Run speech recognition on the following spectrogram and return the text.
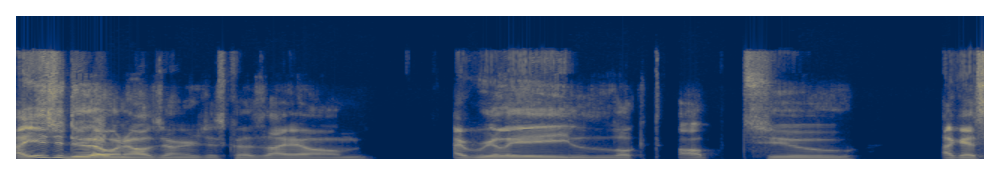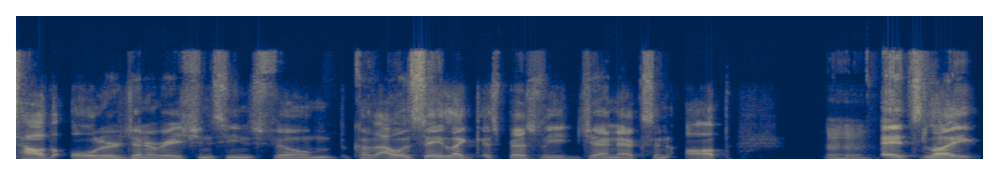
I used to do that when I was younger just because I um I really looked up to I guess how the older generation seems film because I would say like especially Gen X and up, mhm, it's like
